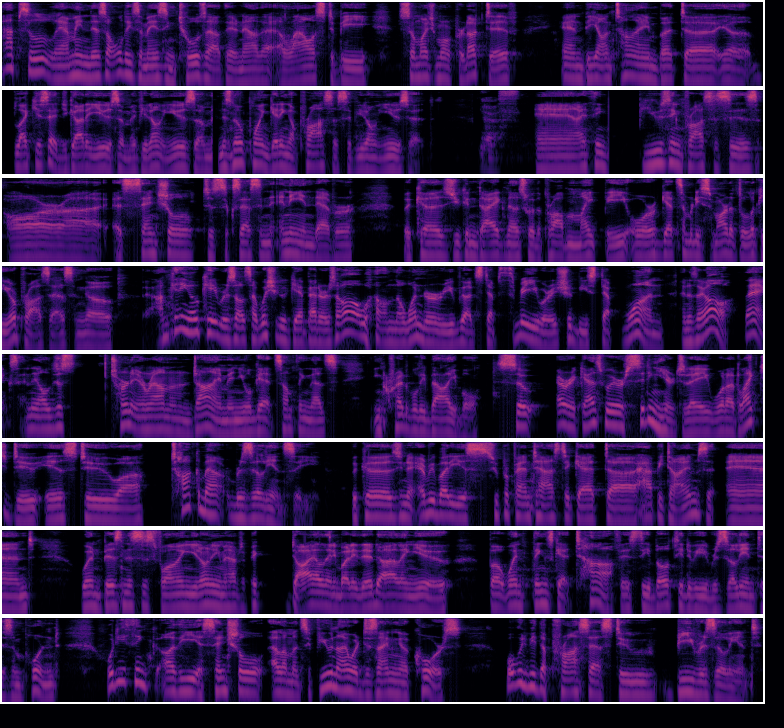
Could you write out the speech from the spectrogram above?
Absolutely. I mean, there's all these amazing tools out there now that allow us to be so much more productive and be on time. But uh, uh, like you said, you got to use them. If you don't use them, there's no point getting a process if you don't use it. Yes. And I think using processes are uh, essential to success in any endeavor because you can diagnose where the problem might be or get somebody smarter to look at your process and go, I'm getting okay results. I wish you could get better. So, oh, well, no wonder you've got step three where it should be step one. And it's like, oh, thanks. And they'll just turn it around on a dime and you'll get something that's incredibly valuable. So, Eric, as we're sitting here today, what I'd like to do is to uh, talk about resiliency because you know everybody is super fantastic at uh, happy times, and when business is flowing, you don't even have to pick dial anybody; they're dialing you. But when things get tough, is the ability to be resilient is important. What do you think are the essential elements? If you and I were designing a course, what would be the process to be resilient?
